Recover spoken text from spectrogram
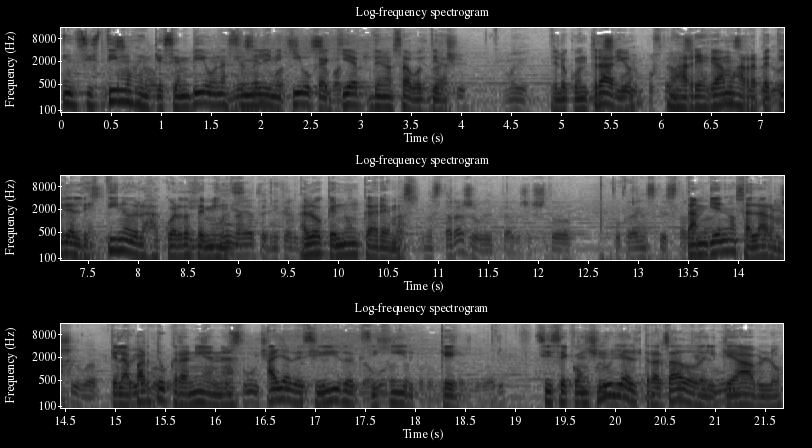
insistimos en que se envíe una señal inequívoca a Kiev de no sabotear. De lo contrario, nos arriesgamos a repetir el destino de los acuerdos de Minsk, algo que nunca haremos. También nos alarma que la parte ucraniana haya decidido exigir que, si se concluye el tratado del que hablo,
